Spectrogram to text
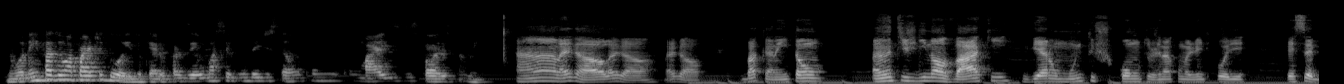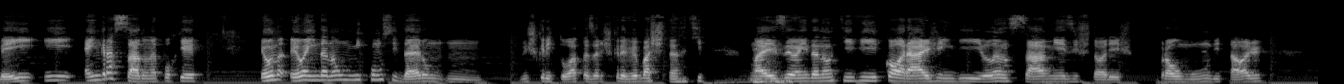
Não vou nem fazer uma parte 2, eu quero fazer uma segunda edição com, com mais histórias também. Ah, legal, legal, legal. Bacana. Então, antes de Novak, vieram muitos contos, né? Como a gente pôde perceber. E, e é engraçado, né? Porque eu, eu ainda não me considero um, um, um escritor, apesar de escrever bastante, mas eu ainda não tive coragem de lançar minhas histórias para o mundo e tal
